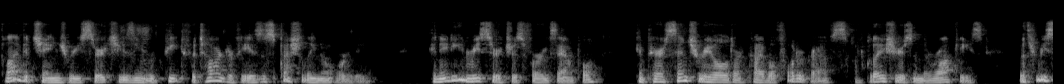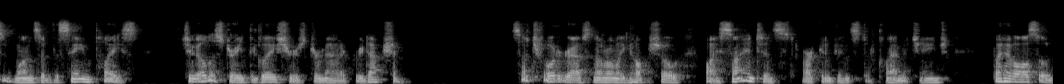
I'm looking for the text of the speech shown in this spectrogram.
Climate change research using repeat photography is especially noteworthy. Canadian researchers, for example, compare century-old archival photographs of glaciers in the Rockies with recent ones of the same place to illustrate the glacier's dramatic reduction. Such photographs not only help show why scientists are convinced of climate change, but have also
